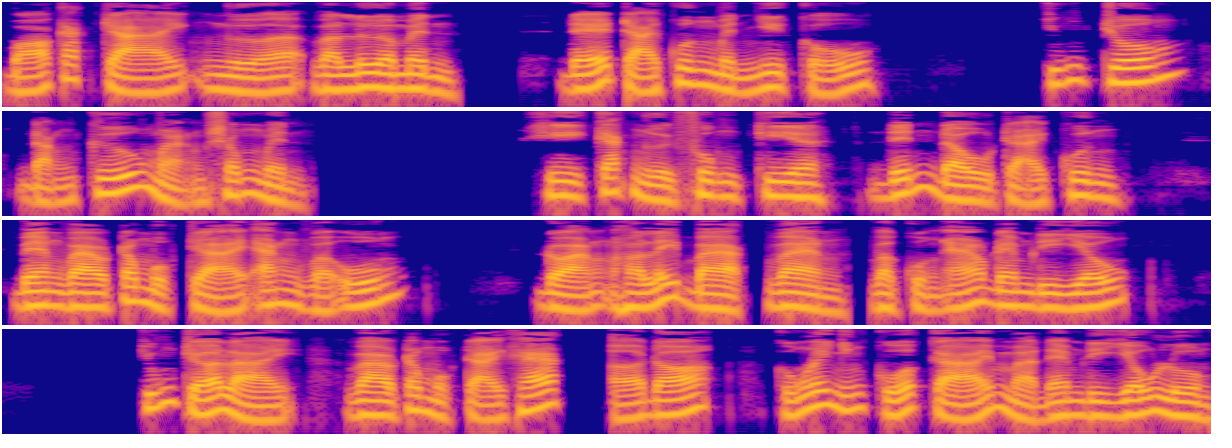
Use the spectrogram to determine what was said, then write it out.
bỏ các trại, ngựa và lừa mình, để trại quân mình như cũ. Chúng trốn đặng cứu mạng sống mình. Khi các người phun kia đến đầu trại quân, bèn vào trong một trại ăn và uống. Đoạn họ lấy bạc, vàng và quần áo đem đi giấu. Chúng trở lại, vào trong một trại khác, ở đó cũng lấy những của cải mà đem đi giấu luôn.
